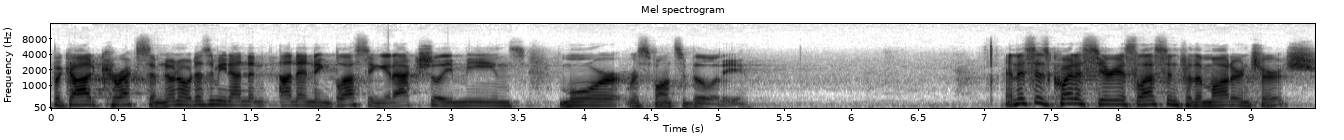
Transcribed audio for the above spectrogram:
but God corrects them. No, no, it doesn't mean un- unending blessing. It actually means more responsibility. And this is quite a serious lesson for the modern church.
